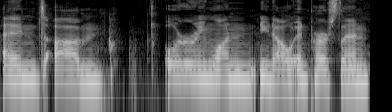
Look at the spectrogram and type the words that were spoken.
and um, ordering one, you know, in person.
